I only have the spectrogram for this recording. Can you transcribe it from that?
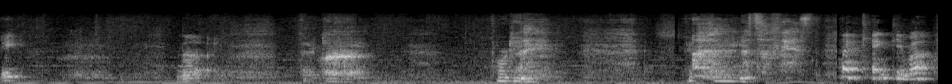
eight, nine, thirteen, fourteen, fifteen. Not so fast. I can't keep up.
